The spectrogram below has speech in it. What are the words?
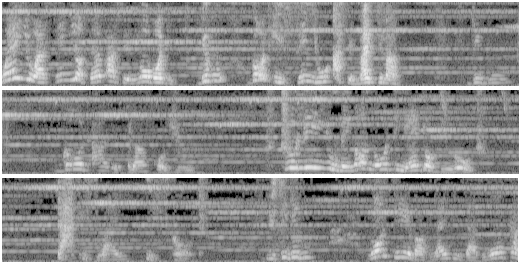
when you are seeing yourself as a nobody Gable God is seeing you as a mighty man Gable God has a plan for you truly you may not know the end of the road That is why he's called. You see, Gabriel, one thing about life is that one can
